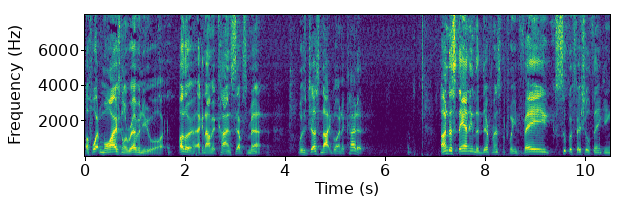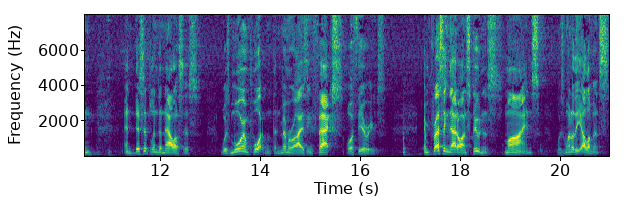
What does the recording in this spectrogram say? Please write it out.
of what marginal revenue or other economic concepts meant was just not going to cut it. Understanding the difference between vague, superficial thinking and disciplined analysis was more important than memorizing facts or theories. Impressing that on students' minds was one of the elements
